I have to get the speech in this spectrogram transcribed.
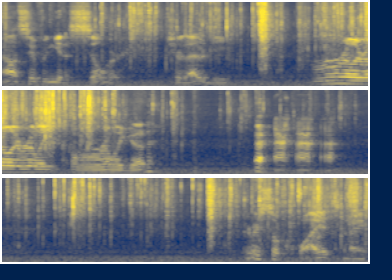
Now let's see if we can get a silver. I'm sure that would be really, really, really, really good. Everybody's so quiet tonight.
